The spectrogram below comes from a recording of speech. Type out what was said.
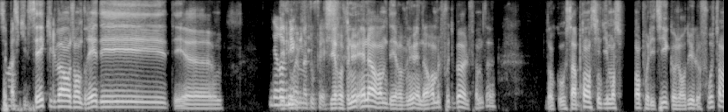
c'est parce qu'il sait qu'il va engendrer des. des, euh, revenus. Énormes, des revenus énormes, le football. Donc, oh, ça prend aussi une dimension politique aujourd'hui. Le foot, femme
